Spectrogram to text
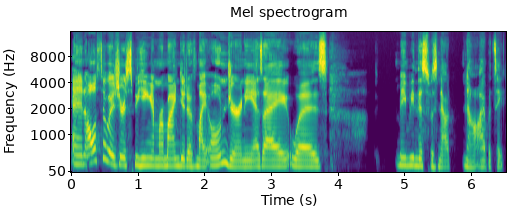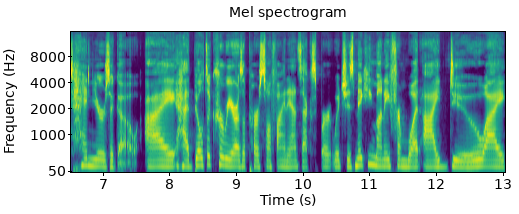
And also, as you're speaking, I'm reminded of my own journey as I was maybe this was now now I would say 10 years ago. I had built a career as a personal finance expert, which is making money from what I do. I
